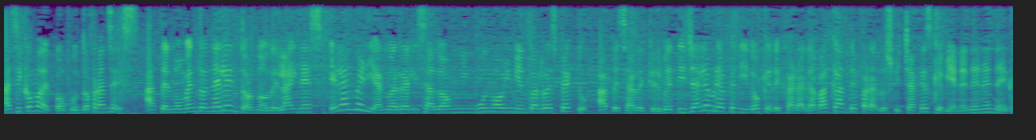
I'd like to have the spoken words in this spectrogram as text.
así como del conjunto francés. Hasta el momento en el entorno de Lainez, el Almería no ha realizado aún ningún movimiento al respecto, a pesar de que el Betis ya le habría pedido que dejara la vacante para los fichajes que vienen en enero.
